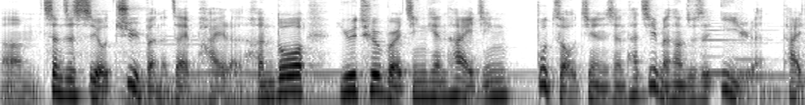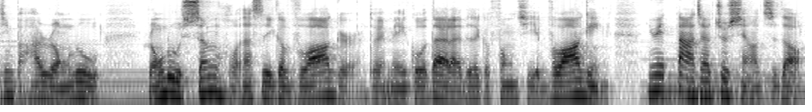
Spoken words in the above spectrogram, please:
嗯，甚至是有剧本的在拍了。很多 YouTuber 今天他已经不走健身，他基本上就是艺人，他已经把它融入融入生活，他是一个 Vlogger。对美国带来的这个风气，Vlogging，因为大家就想要知道，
